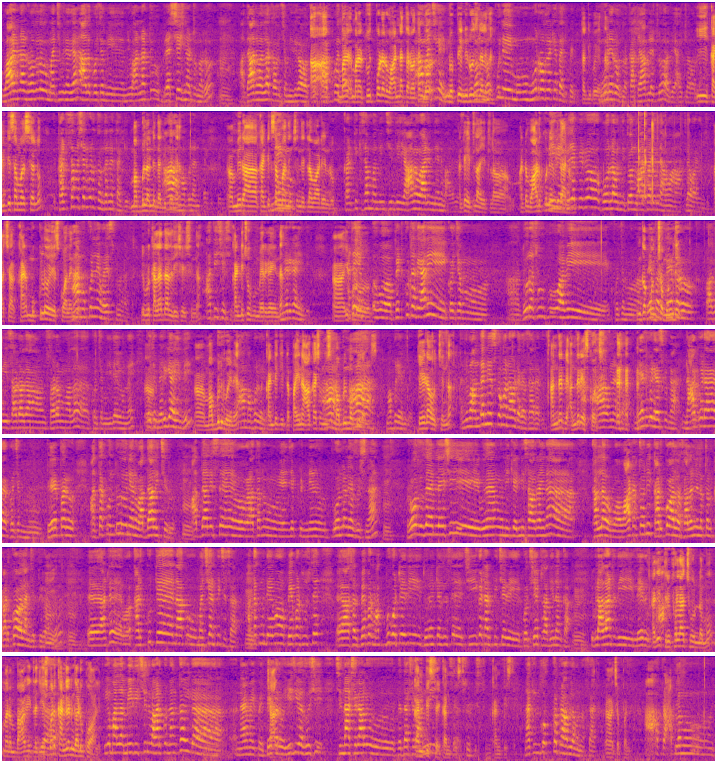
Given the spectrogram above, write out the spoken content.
వాడిన రోజులు మంచిగా ఉన్నది కానీ వాళ్ళు కొంచెం నువ్వు అన్నట్టు బ్రష్ చేసినట్టున్నారు. ఉమ్. ఆ దానివల్ల కొంచెం ఇది కావచ్చు. మన టూత్ పౌడర్ వాడిన తర్వాత. నొప్పి ఎన్ని రోజులలో నొప్పులు మూడు రోజులకే తగ్గిపోయింది. తగ్గిపోయిందా? మూడే రోజులకు. ఆ టాబ్లెట్లు అవి ఇట్లా ఈ కంటి సమస్యలు? కంటి సమస్యలు కూడా తొందరనే తగ్గింది మబ్బులన్నీ తగ్గిపోయినాయి? మబ్బులన్నీ మీరు ఆ కంటికి సంబంధించింది ఎట్లా వాడినరు? కంటికి సంబంధించింది ఆమె వాడింది నేను వాడలేదు. అంటే ఎట్లా ఎట్లా అంటే వాడుకునే విధానం? చెప్పిర్రో ఫోన్లో నీతో మాట్లాడింది ఆమె అట్లా వాడింది. అచ్చా ముక్కులో వేసుకోవాలని. ముక్కుల్నే వేసుకున్నాడు ఇప్పుడు కళ్ళద్దాలు తీసేసిందా? ఆ తీసేసి కంటి చూపు మెరుగైందా? మెరుగైంది. ఇప్పుడు పెట్టుకుంటది కానీ కొంచెం దూర చూపు అవి కొంచెం ఇంకా కొంచెం అవి సడగా సడడం వల్ల కొంచెం ఇదై ఉన్నాయి. కొంచెం మెరుగే అయింది మబ్బులు పోయినాయి. ఆ మబ్బులు. కంటికి ఇట్లా పైన ఆకాశం ఆ, మబ్బులు మబ్బులు. మబ్బులు ఏం లేవు. తేడా వచ్చిందా? నువ్వు అందరిని వేసుకోమన్నావు కదా సార్ అది. అందరు అందరు వేసుకోవచ్చు. నేను కూడా వేసుకున్నా. నాకు కూడా కొంచెం పేపర్ అంతకుముందు నేను అద్దాలు ఇచ్చారు. అద్దాలు ఇస్తే ఒక అతను ఏం చెప్పి నేను ఫోన్లోనే చూసిన. మ్. రోజు ఉదయం లేచి ఉదయం నీకు ఎన్నిసార్లు అయినా కళ్ళ వాటర్ తోని కడుక్కోవాలి చల్లనీళ్ళతో కడుక్కోవాలని చెప్పి వాళ్ళు. అంటే కడుక్కుంటే నాకు మంచిగా అనిపించింది సార్. అంతకుముందు ఏమో పేపర్ చూస్తే అసలు పేపర్ మబ్బు కొట్టేది దూరంకి వెళ్ళి చూస్తే చీకటి అనిపించేది కొద్దిసేపు చదివినాక. ఇప్పుడు అలాంటిది లేదు. అది త్రిఫలా చూడడము మనం బాగా ఇట్లా చేసుకొని కళ్ళని గడుక్కోవాలి ఇక మళ్ళీ మీది ఇచ్చింది వాడుకున్నాక ఇక న్యాయం అయిపోయింది పేపర్ ఈజీగా చూసి చిన్న అక్షరాలు పెద్ద అక్షరాలు అన్నీ కనిపిస్తాయి కనిపిస్తాయి. చూపిస్తుంది కనిపిస్తాయి. నాకు ఇంకొక ప్రాబ్లం ఉన్నది సార్. చెప్పండి. ఆ ప్రాబ్లము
